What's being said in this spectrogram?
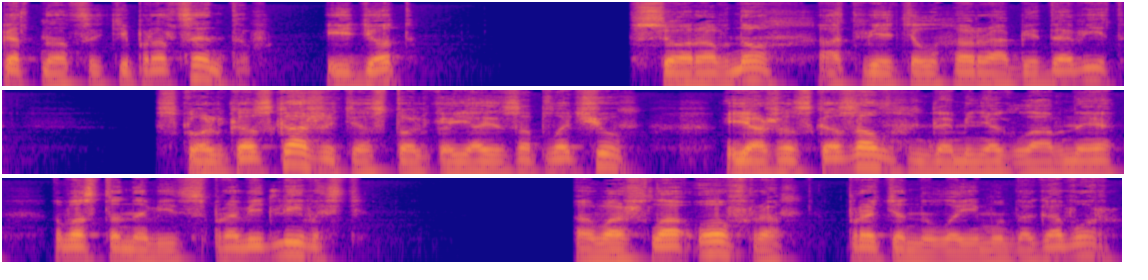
15%. Идет?» «Все равно», — ответил Раби Давид. «Сколько скажете, столько я и заплачу. Я же сказал, для меня главное — восстановить справедливость». Вошла Офра, протянула ему договор.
